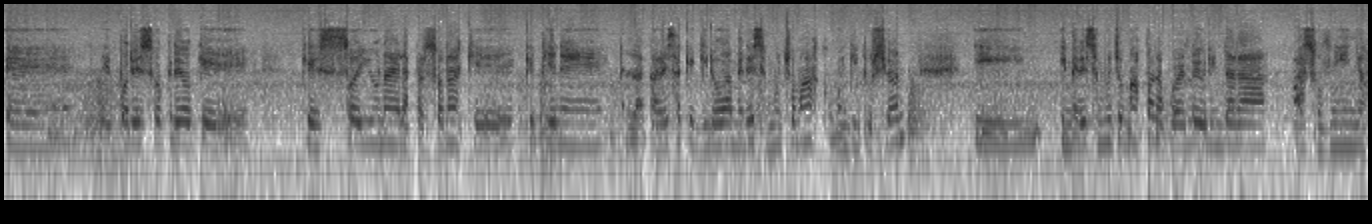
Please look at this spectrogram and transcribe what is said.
Eh, por eso creo que, soy una de las personas que, tiene en la cabeza que Quiroga merece mucho más como institución y, merece mucho más para poderle brindar a, sus niños.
